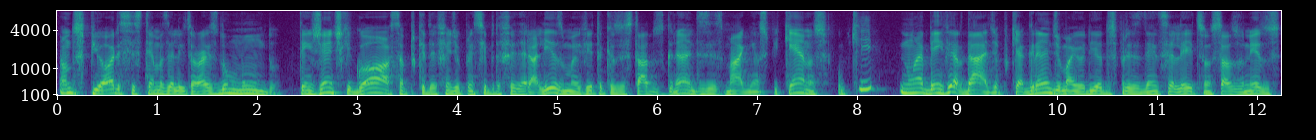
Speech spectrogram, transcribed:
é um dos piores sistemas eleitorais do mundo. Tem gente que gosta porque defende o princípio do federalismo, evita que os estados grandes esmaguem os pequenos, o que não é bem verdade, porque a grande maioria dos presidentes eleitos nos Estados Unidos,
